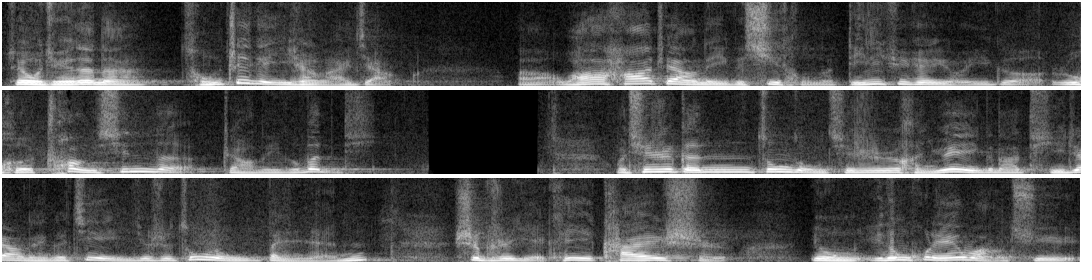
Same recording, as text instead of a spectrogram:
所以我觉得呢，从这个意义上来讲，啊，娃哈哈这样的一个系统呢，的的确确有一个如何创新的这样的一个问题。我其实跟宗总其实很愿意跟他提这样的一个建议，就是宗总本人是不是也可以开始。用移动互联网去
